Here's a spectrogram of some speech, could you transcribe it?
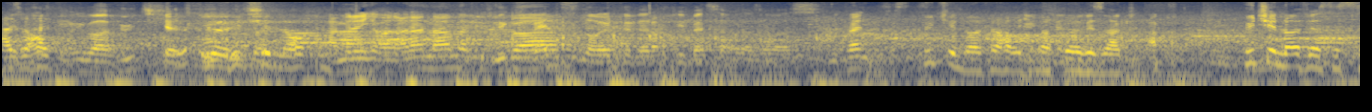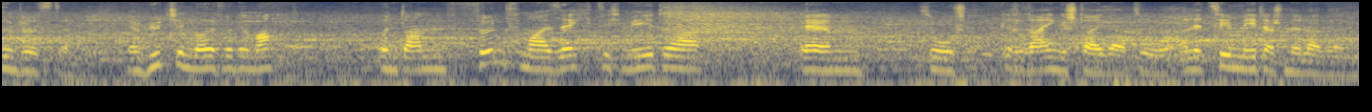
also halt über Hütchen. über Hütchen laufen. Haben wir nicht auch einen anderen Namen? Über Frequenzläufe wäre doch viel besser oder sowas. Hütchenläufe habe ich immer früher gesagt. Hütchenläufe ist das Simpelste. Wir haben Hütchenläufe gemacht und dann 5 mal 60 Meter ähm, so st- reingesteigert, so alle 10 Meter schneller werden.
